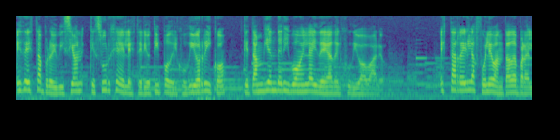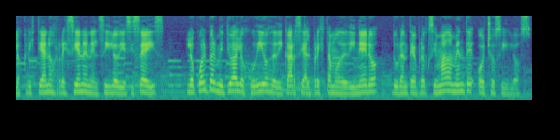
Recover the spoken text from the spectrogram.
es de esta prohibición que surge el estereotipo del judío rico, que también derivó en la idea del judío avaro. Esta regla fue levantada para los cristianos recién en el siglo XVI, lo cual permitió a los judíos dedicarse al préstamo de dinero durante aproximadamente ocho siglos.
